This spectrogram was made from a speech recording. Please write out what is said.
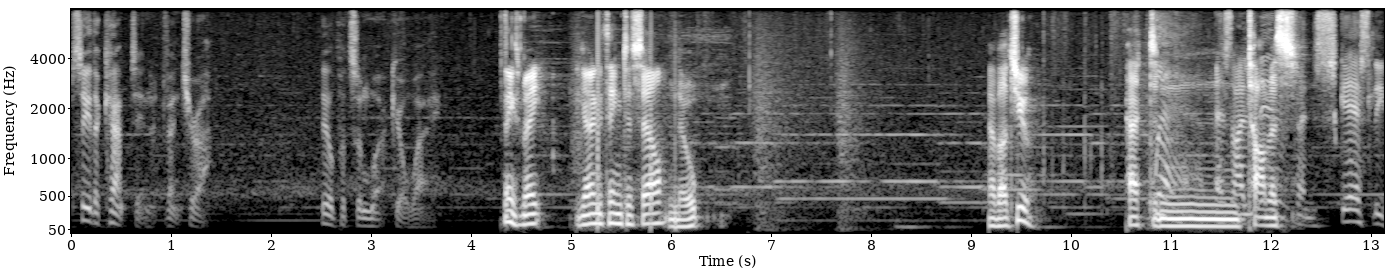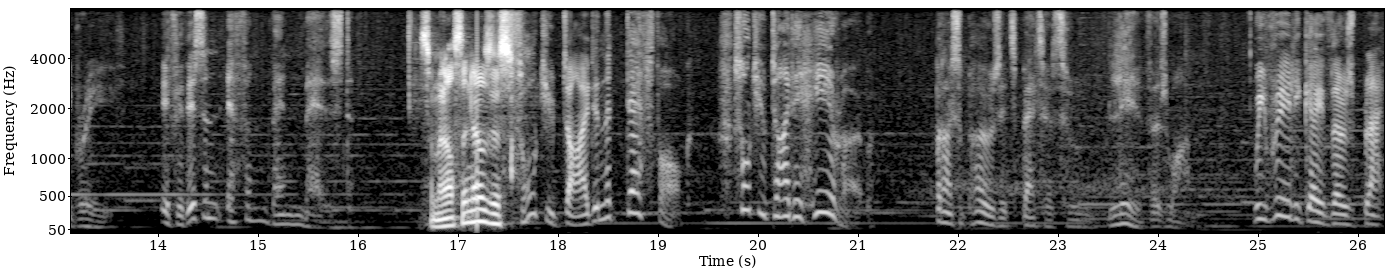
See the captain, adventurer. He'll put some work your way. Thanks, mate. You got anything to sell? Nope. How about you? Patton Well, Thomas. and scarcely breathe, if it isn't Ifan Ben Mezd. Someone else that knows this. Thought you died in the death fog. Thought you died a hero. But I suppose it's better to live as one. We really gave those Black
